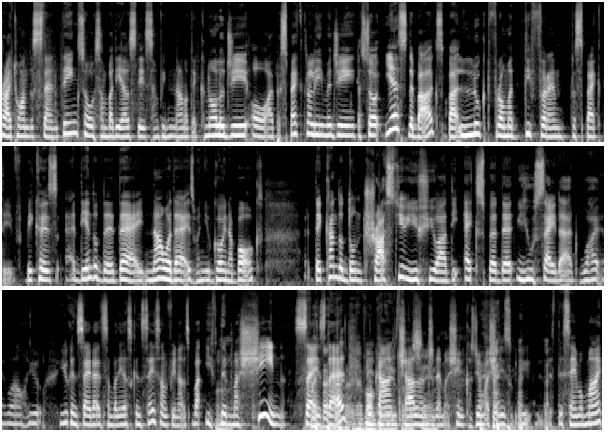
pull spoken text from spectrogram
try to understand things. Or somebody else did something in nanotechnology or hyperspectral imaging. So yes, the bugs, but looked from a different perspective. Because at the end of the day, nowadays when you go in a box, they kind of don't trust you if you are the expert that you say that. Why? Well, you you can say that. Somebody else can say something else. But if the Mm. machine says that, you can't challenge the machine because your machine is is the same of mine.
